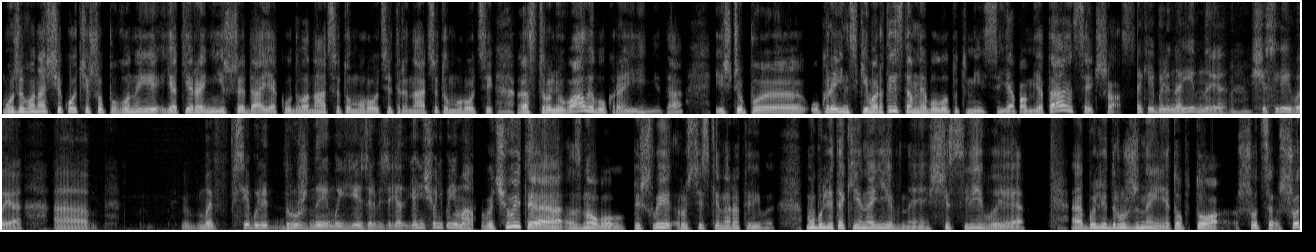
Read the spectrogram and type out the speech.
Може, вона ще хоче, щоб вони, як і раніше, да, як у 12-му році, 13-му році, гастролювали в Україні, да? і щоб е, українським артистам не було тут місця. Я пам'ятаю цей час. Такие были наивные, Мгм. счастливые. а, мы все были дружны, мы ездили везде. Я, я ничего не понимал. Ви чуєте, знову пішли російські наративи. Ми були такі наївні, щасливі, е, були дружні. Тобто, що це, що,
